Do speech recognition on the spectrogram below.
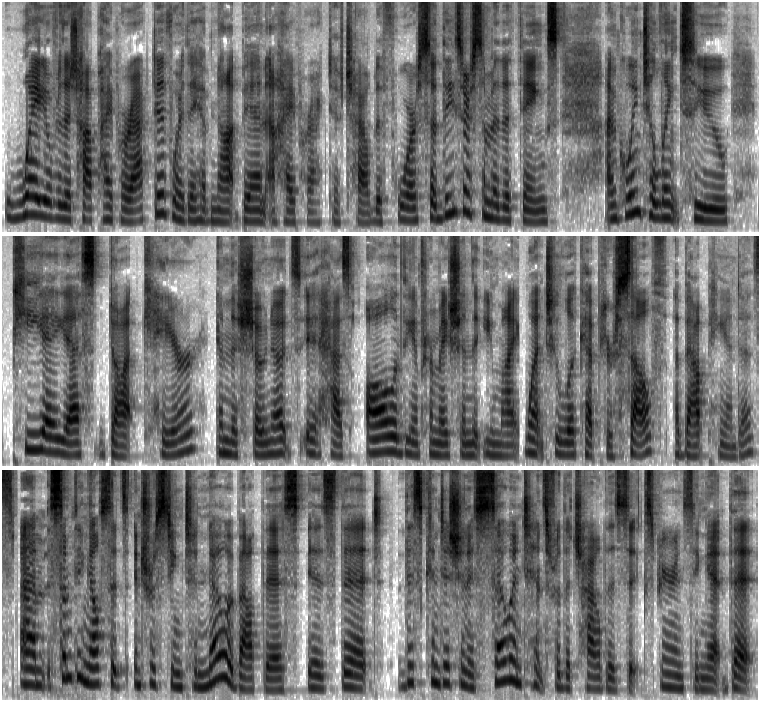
way over the top hyperactive where they have not been a hyperactive child before. So these are some of the things. I'm going to link to pas.care in the show notes. It has all of the information that you might want to look up yourself about pandas. Um, something else that's interesting to know about this is that this condition is so intense for the child that's experiencing it that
